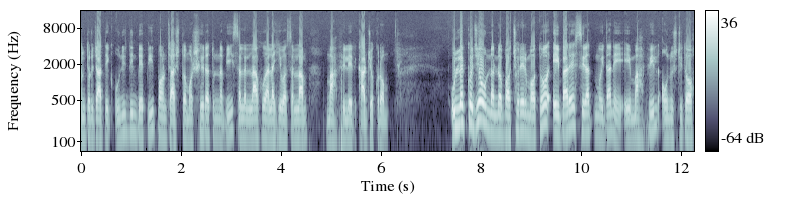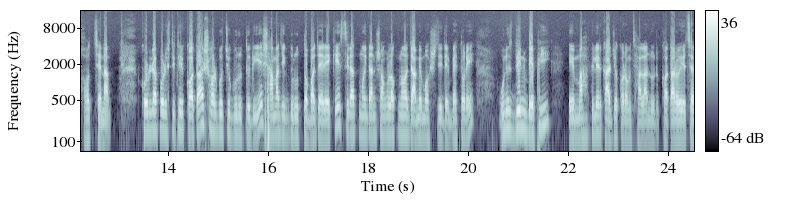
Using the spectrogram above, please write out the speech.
আন্তর্জাতিক উনিশ দিন ব্যাপী পঞ্চাশতম সিরাতুন্নবী সাল্লাহু আলহি ওয়াসাল্লাম মাহফিলের কার্যক্রম। উল্লেখ্য যে, অন্যান্য বছরের মতো এইবারে সিরাত ময়দানে এই মাহফিল অনুষ্ঠিত হচ্ছে না। করোনা পরিস্থিতির কথা সর্বোচ্চ গুরুত্ব দিয়ে সামাজিক দূরত্ব বজায় রেখে সিরাত ময়দান সংলগ্ন জামে মসজিদের ভেতরে উনিশ দিন ব্যাপী এ মাহফিলের কার্যক্রম চালানোর কথা রয়েছে।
